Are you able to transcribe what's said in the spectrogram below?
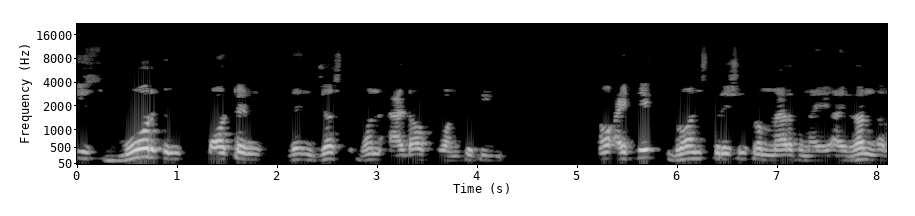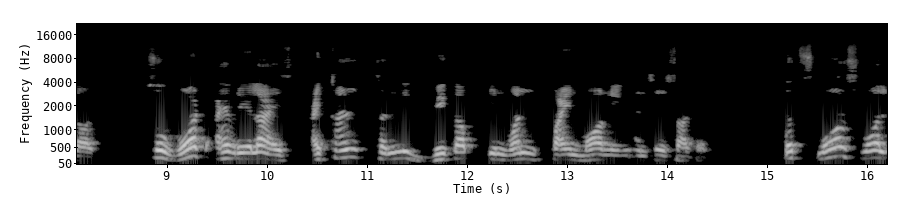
is more important than just one ad hoc quantity now I take draw inspiration from marathon. I, I run a lot. So what I have realized, I can't suddenly wake up in one fine morning and say start. But small, small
